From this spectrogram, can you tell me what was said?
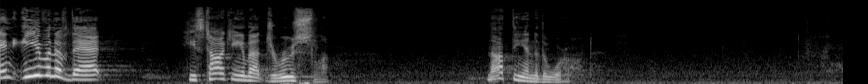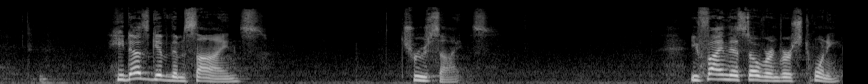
And even of that, he's talking about Jerusalem, not the end of the world. He does give them signs, true signs. You find this over in verse 20.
